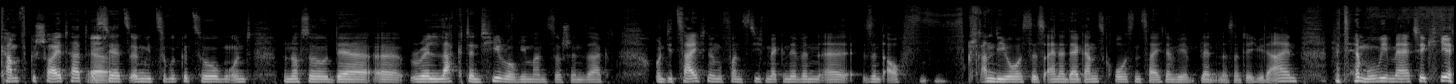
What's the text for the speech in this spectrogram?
Kampf gescheut hat, Ja. ist jetzt irgendwie zurückgezogen und nur noch so der äh, reluctant Hero, wie man es so schön sagt. Und die Zeichnungen von Steve McNiven äh, sind auch grandios. Das ist einer der ganz großen Zeichner. Wir blenden das natürlich wieder ein mit der Movie Magic hier.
